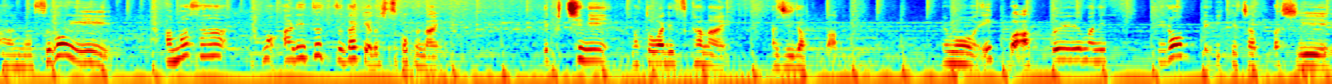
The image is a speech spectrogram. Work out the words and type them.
あのすごい甘さもありつつだけどしつこくない。で口にまとわりつかない味だった。でも1個あっという間にペロっていけちゃったし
